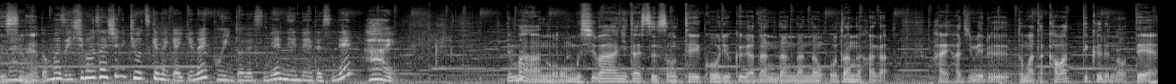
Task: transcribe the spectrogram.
ですね。まず一番最初に気をつけなきゃいけないポイントですね。年齢ですね。はい。でまあ、あの虫歯に対するその抵抗力がだんだんだんだん大人の歯が生え始めるとまた変わってくるので,、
